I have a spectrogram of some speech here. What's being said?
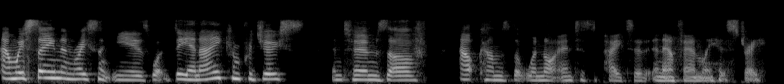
And we've seen in recent years what DNA can produce in terms of outcomes that were not anticipated in our family history.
